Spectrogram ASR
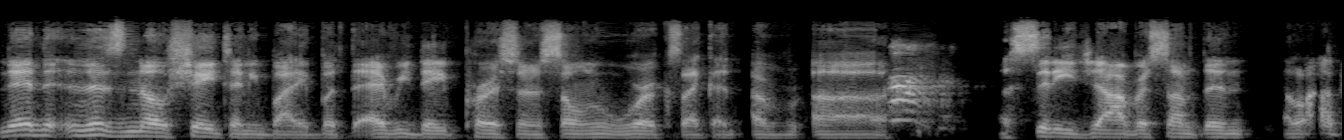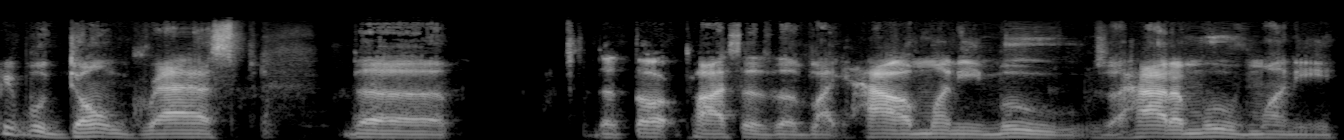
and there's no shade to anybody, but the everyday person or someone who works like a a, uh, a city job or something, a lot of people don't grasp the the thought process of like how money moves or how to move money.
